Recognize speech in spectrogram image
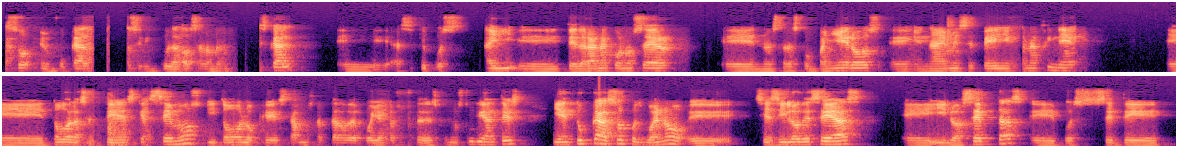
caso enfocados y vinculados a la materia fiscal. Eh, así que pues ahí eh, te darán a conocer nuestros compañeros en AMSP y en ANAFINET todas las actividades que hacemos y todo lo que estamos tratando de apoyar a ustedes como estudiantes. Y en tu caso, pues bueno, si así lo deseas, eh, y lo aceptas, eh, pues se te,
